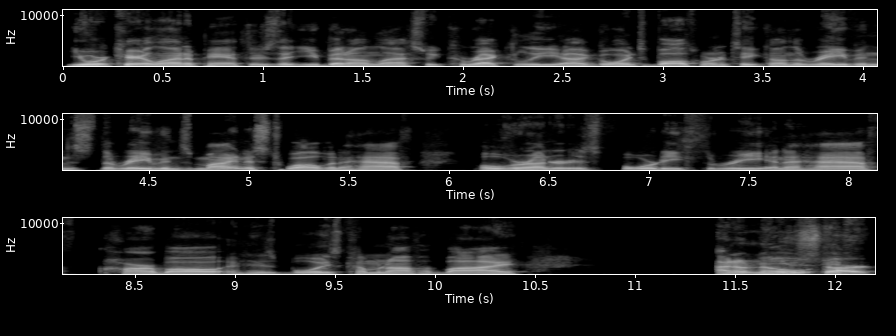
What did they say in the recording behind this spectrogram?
Your Carolina Panthers that you bet on last week correctly, uh, going to Baltimore to take on the Ravens. The Ravens minus 12 and a half. Over under is 43 and a half. Harbaugh and his boys coming off a bye. I don't know. you if- start.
